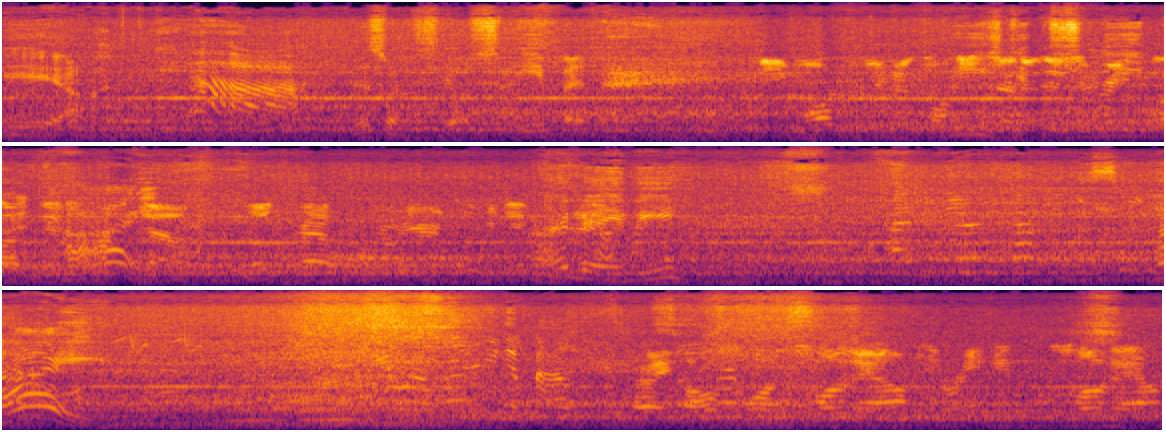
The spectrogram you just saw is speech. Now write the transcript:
Yeah. Yeah. This one's still sleeping. He's still sleeping. Hi. Hi, baby. Hi. They were worrying about. All right, all one, slow down. Ringing, slow down.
